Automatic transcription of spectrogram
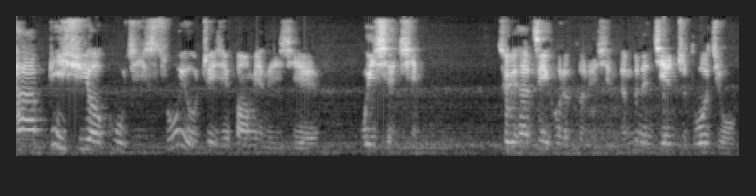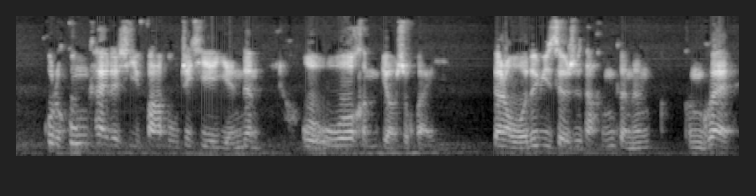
他必须要顾及所有这些方面的一些危险性。所以，他最后的可能性能不能坚持多久，或者公开的去发布这些言论，我我很表示怀疑。当然，我的预测是他很可能很快。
